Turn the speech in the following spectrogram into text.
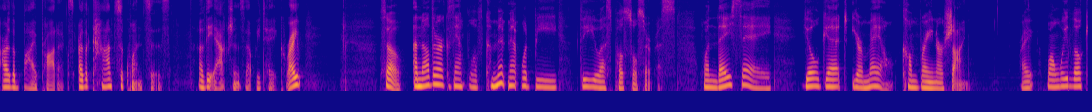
are the byproducts, are the consequences of the actions that we take, right? So, another example of commitment would be the US Postal Service when they say you'll get your mail come rain or shine, right? When we look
